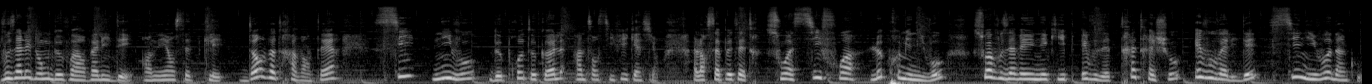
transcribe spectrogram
Vous allez donc devoir valider en ayant cette clé dans votre inventaire 6 niveaux de protocole intensification. Alors ça peut être soit 6 fois le premier niveau, soit vous avez une équipe et vous êtes très très chaud et vous validez 6 niveaux d'un coup.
